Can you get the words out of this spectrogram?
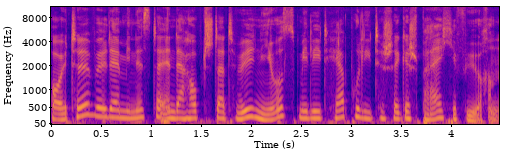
Heute will der Minister in der Hauptstadt Vilnius militärpolitische Gespräche führen.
